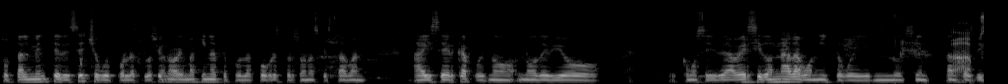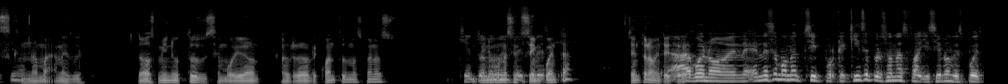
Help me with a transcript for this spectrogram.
totalmente deshecho, güey, por la explosión. Ahora imagínate, pues las pobres personas que estaban ahí cerca, pues no, no debió, como si de haber sido nada bonito, güey, no siento Ah, tantas pues, víctimas. no mames, güey. Dos minutos se murieron alrededor de cuántos más o menos? ¿Mínimo unos 193. 150? 193. Ah, bueno, en, en ese momento sí, porque 15 personas fallecieron después.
